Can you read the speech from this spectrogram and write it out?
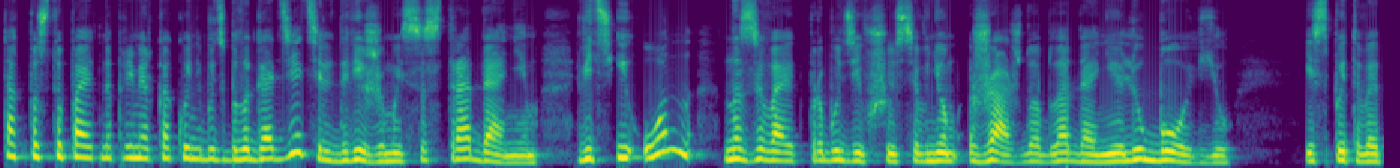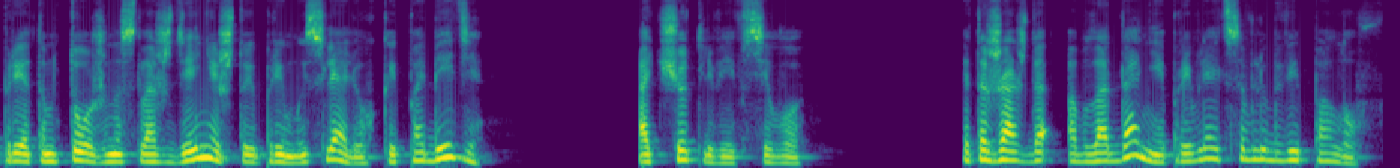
Так поступает, например, какой-нибудь благодетель, движимый состраданием, ведь и он называет пробудившуюся в нем жажду обладания любовью, испытывая при этом то же наслаждение, что и при мысли о легкой победе. Отчетливее всего, эта жажда обладания проявляется в любви полов.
